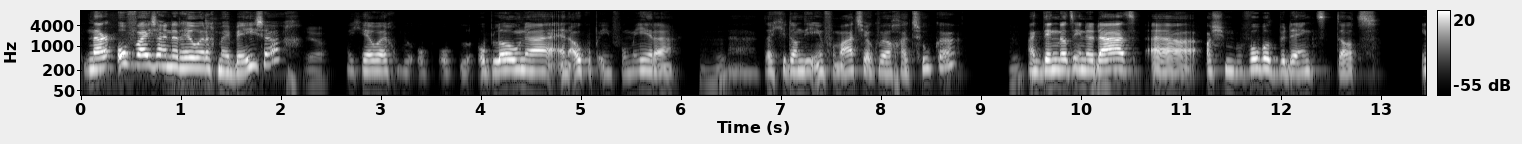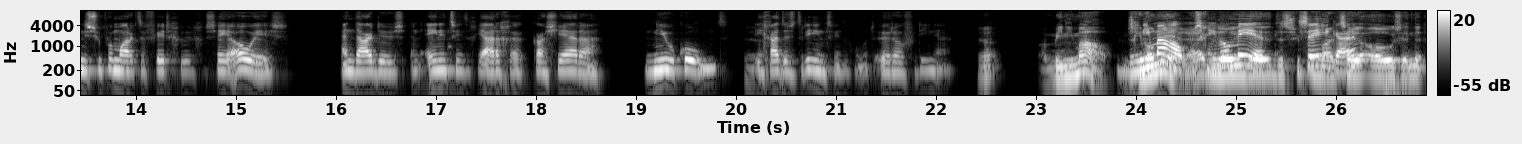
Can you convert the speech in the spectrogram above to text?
naar, of wij zijn er heel erg mee bezig. Ja. Weet je, heel erg op, op, op, op lonen en ook op informeren. Mhm. eh, dat je dan die informatie ook wel gaat zoeken. Mhm. Maar ik denk dat inderdaad, eh, als je bijvoorbeeld bedenkt dat in de supermarkt een 40-urige CO is. En daar dus een 21-jarige cashier nieuw komt. Ja. Die gaat dus 2300 euro verdienen. Maar Minimaal. Misschien Minimaal, wel meer, misschien bedoel, wel meer. De, de supermarkt Zeker. CEO's en de,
